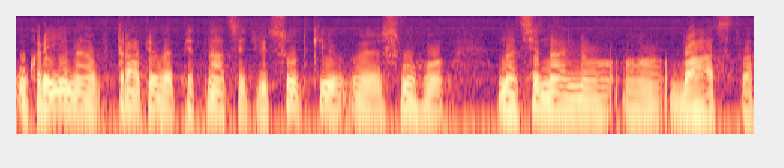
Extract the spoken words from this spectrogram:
Україна втратила 15% е, свого національного багатства.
